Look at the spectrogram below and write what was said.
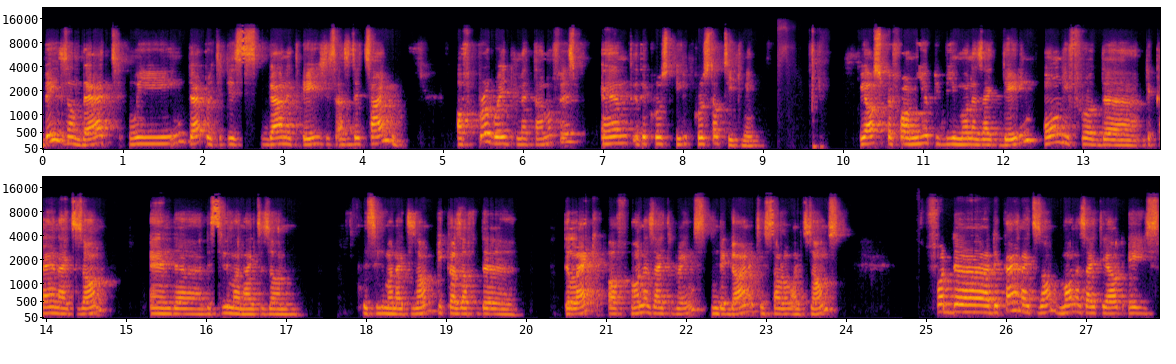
based on that, we interpret these garnet ages as the time of prograde metamorphism and the crustal thickening. We also perform U-Pb monazite dating only for the, the kyanite zone and uh, the sillimanite zone, the zone because of the, the lack of monazite grains in the garnet and staurolite zones. For the, the kyanite zone, monazite age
